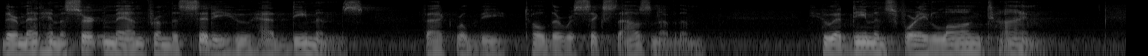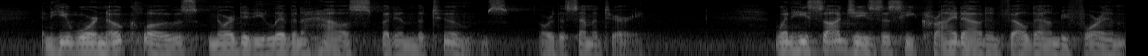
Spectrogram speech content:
there met him a certain man from the city who had demons. In fact, we'll be told there were 6,000 of them, who had demons for a long time. And he wore no clothes, nor did he live in a house, but in the tombs or the cemetery. When he saw Jesus, he cried out and fell down before him,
